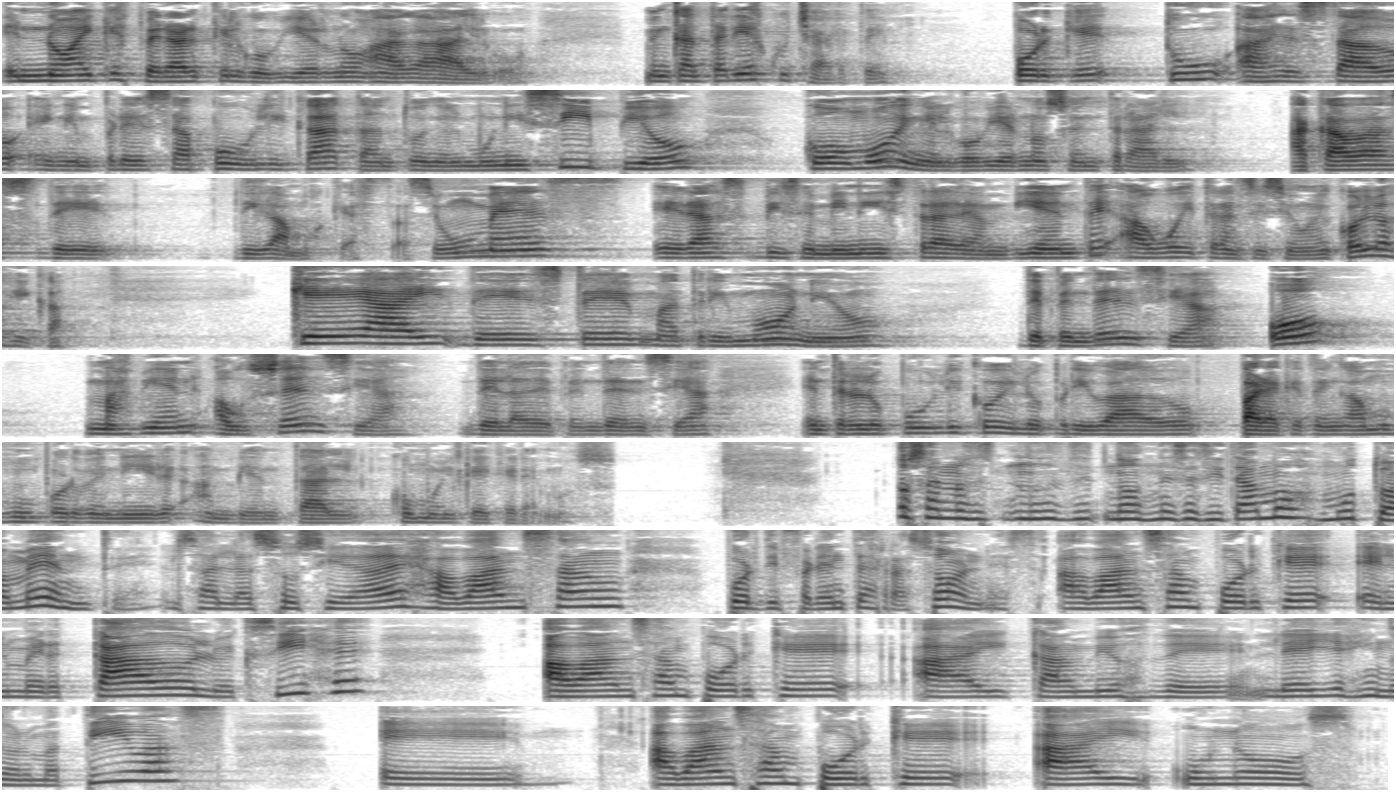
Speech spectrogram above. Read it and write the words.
no hay que esperar que el gobierno haga algo. Me encantaría escucharte, porque tú has estado en empresa pública, tanto en el municipio como en el gobierno central. Acabas de, digamos que hasta hace un mes, eras viceministra de Ambiente, Agua y Transición Ecológica. ¿Qué hay de este matrimonio, dependencia o más bien ausencia de la dependencia entre lo público y lo privado para que tengamos un porvenir ambiental como el que queremos? O sea, nos, necesitamos mutuamente. O sea, las sociedades avanzan por diferentes razones. Avanzan porque el mercado lo exige, avanzan porque hay cambios de leyes y normativas, eh, avanzan porque hay unos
